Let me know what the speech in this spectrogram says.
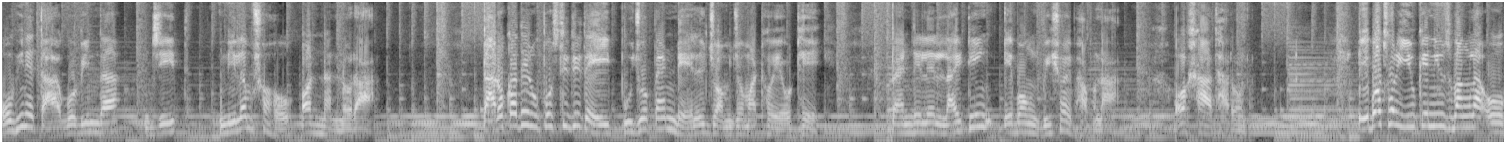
অভিনেতা গোবিন্দা, জিৎ, নীলম সহ অন্যান্যরা। তারকাদের উপস্থিতিতে এই পুজো প্যান্ডেল জমজমাট হয়ে ওঠে। প্যান্ডেলের লাইটিং এবং বিষয় ভাবনা অসাধারণ। এবছর ইউকে নিউজ বাংলা ও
